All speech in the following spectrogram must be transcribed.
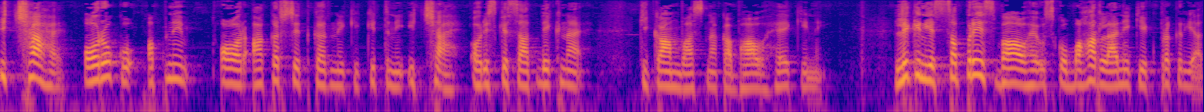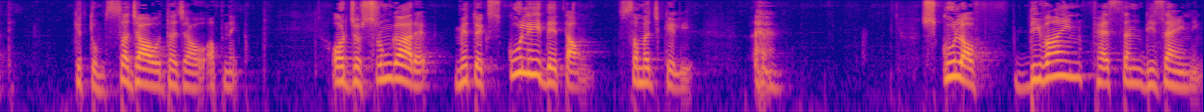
इच्छा है औरों को अपने और आकर्षित करने की कितनी इच्छा है। और इसके साथ देखना है कि काम वासना का भाव है कि नहीं। लेकिन यह सप्रेस भाव है, उसको बाहर लाने की एक प्रक्रिया थी कि तुम सजाओ, धजाओ अपने। और जो श्रृंगार है, मैं तो एक स्कूल ही देता हूँ। समझ के लिए। School of divine fashion designing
